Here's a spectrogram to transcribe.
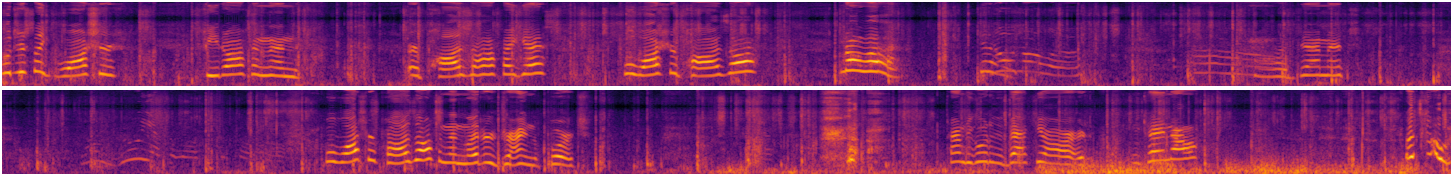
We'll just like wash her feet off and then, or paws off, I guess. We'll wash her paws off. Nala! Get no, Nala. Oh, damn it. No, we really have to wash the paws off. We'll wash her paws off and then let her dry in the porch. Time to go to the backyard. Okay now? Let's go!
